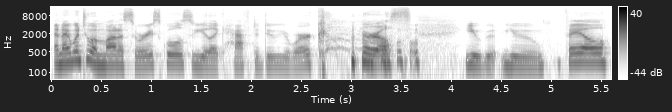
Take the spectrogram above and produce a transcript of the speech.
And I went to a Montessori school, so you like have to do your work, or else you you fail.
